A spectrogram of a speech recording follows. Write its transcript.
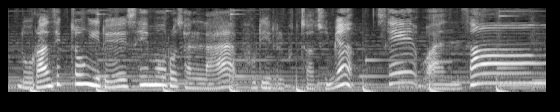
노란 색종이를 세모로 잘라 부리를 붙여주면 새 완성!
